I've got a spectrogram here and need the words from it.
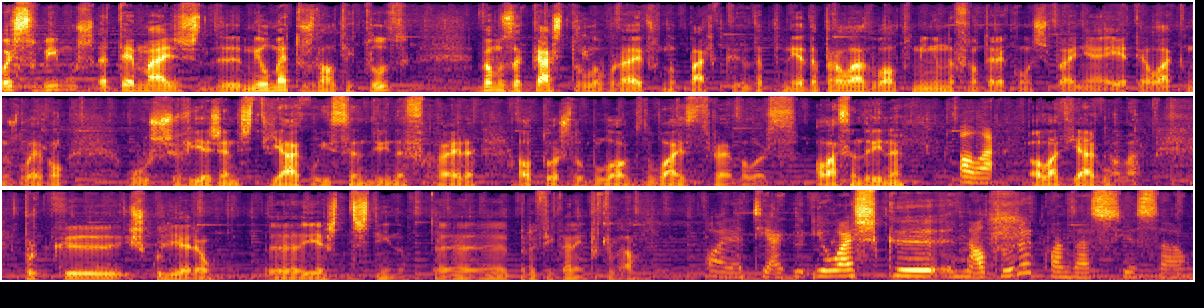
Hoje subimos até mais de mil metros de altitude. Vamos a Castro Laboreiro, no Parque da Peneda, para lá do Alto Minho, na fronteira com a Espanha. É até lá que nos levam os viajantes Tiago e Sandrina Ferreira, autores do blog do Wise Travelers. Olá, Sandrina. Olá. Olá, Tiago. Olá. Porque escolheram uh, este destino uh, para ficar em Portugal? Olha, Tiago, eu acho que na altura, quando a associação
